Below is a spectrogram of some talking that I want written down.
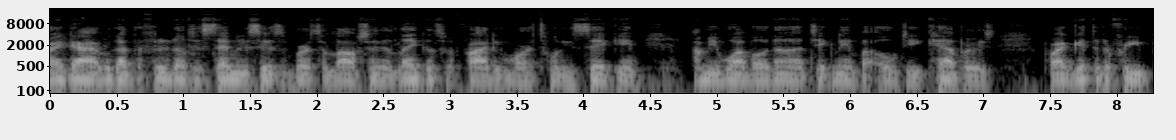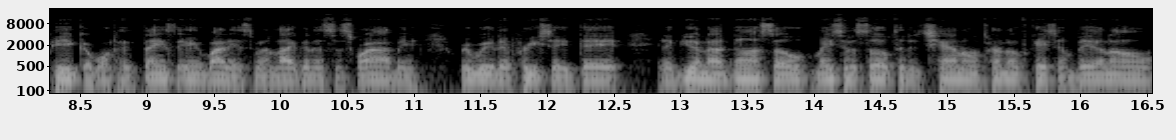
All right, guys, we got the Philadelphia 76ers versus Los Angeles Lakers for Friday, March 22nd. I'm your boy Bo Dunn taking in for OG Cappers. Before I get to the free pick, I want to thanks to everybody that's been liking and subscribing. We really appreciate that. And if you're not done so, make sure to sub to the channel, and turn notification bell on.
